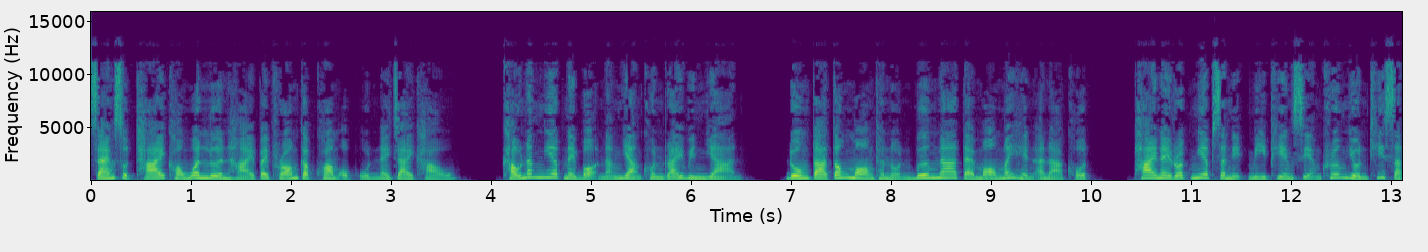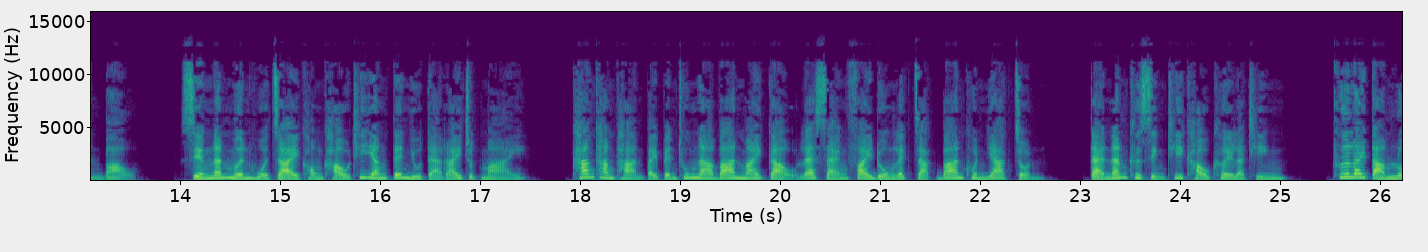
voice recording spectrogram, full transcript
แสงสุดท้ายของวันเลือนหายไปพร้อมกับความอบอุ่นในใจเขา เขานั่งเงียบในเบาะหนังอย่างคนไร้วิญญาณ ดวงตาต้องมองถนนเบื้องหน้าแต่มองไม่เห็นอนาคต ภายในรถเงียบสนิทมีเพียงเสียงเครื่องยนต์ที่สั่นเบา เสียงนั้นเหมือนหัวใจของเขาที่ยังเต้นอยู่แต่ไร้จุดหมาย ข้างทางผ่านไปเป็นทุ่งนาบ้านไม้เก่า และแสงไฟดวงเล็กจากบ้านคนยากจน แต่นั่นคือสิ่งที่เขาเคยละทิ้ง เพื่อไล่ตามโล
